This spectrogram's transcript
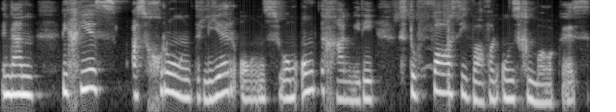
En dan die gees as grond leer ons hoe om om te gaan met die stofasie waarvan ons gemaak is.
